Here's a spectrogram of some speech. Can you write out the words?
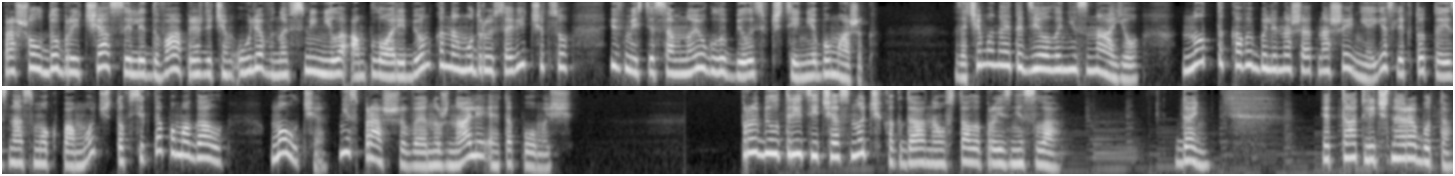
Прошел добрый час или два, прежде чем Уля вновь сменила амплуа ребенка на мудрую советчицу и вместе со мной углубилась в чтение бумажек. Зачем она это делала, не знаю, но таковы были наши отношения. Если кто-то из нас мог помочь, то всегда помогал, молча, не спрашивая, нужна ли эта помощь. Пробил третий час ночи, когда она устало произнесла. «Дань, это отличная работа.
